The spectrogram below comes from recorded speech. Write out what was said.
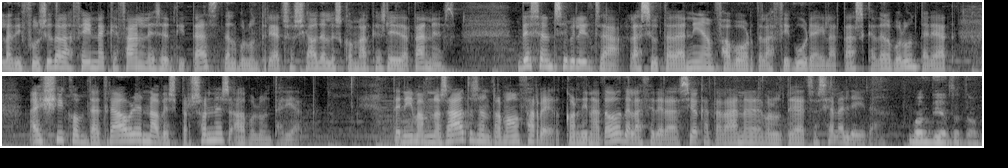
la difusió de la feina que fan les entitats del voluntariat social de les comarques lleidatanes, de sensibilitzar la ciutadania en favor de la figura i la tasca del voluntariat, així com d'atraure noves persones al voluntariat. Tenim amb nosaltres en Ramon Ferrer, coordinador de la Federació Catalana de Voluntariat Social a Lleida. Bon dia a tothom.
